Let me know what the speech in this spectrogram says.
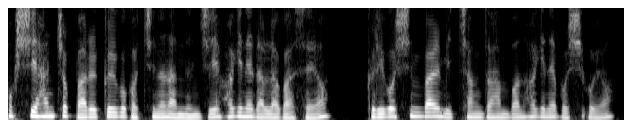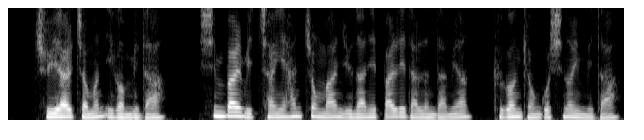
혹시 한쪽 발을 끌고 걷지는 않는지 확인해달라고 하세요. 그리고 신발 밑창도 한번 확인해 보시고요. 주의할 점은 이겁니다. 신발 밑창이 한쪽만 유난히 빨리 닳는다면 그건 경고 신호입니다.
